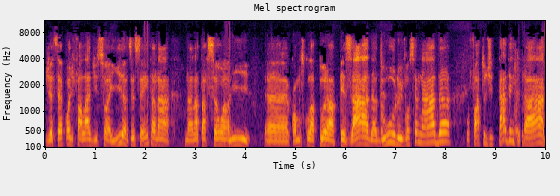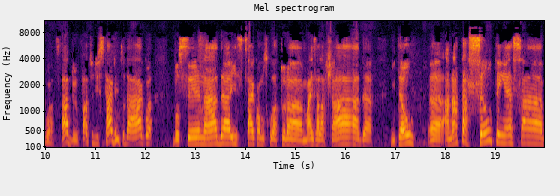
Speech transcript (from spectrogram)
Gessé pode falar disso aí. Às vezes você entra na, na natação ali é, com a musculatura pesada, duro, e você nada. O fato de estar dentro da água, sabe? O fato de estar dentro da água, você nada e sai com a musculatura mais relaxada. Então, é, a natação tem, essa,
